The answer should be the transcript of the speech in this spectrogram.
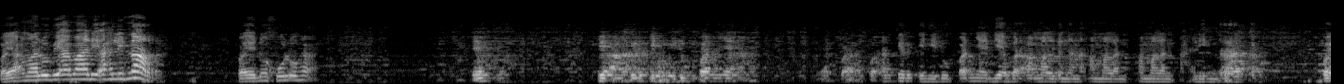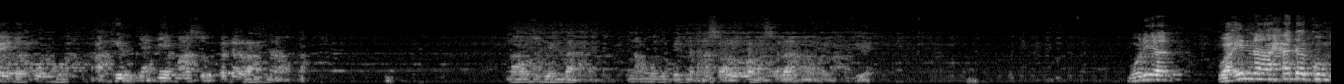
Fayamalu bi amali ahli nar. Fayadkhuluha. Ya. Di akhir kehidupannya pada akhir kehidupannya dia beramal dengan amalan-amalan ahli neraka. Fayadkhuluha. Akhirnya dia masuk ke dalam neraka. Nauzubillah. Nauzubillah. Nasallallahu alaihi Kemudian wa inna ahadakum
